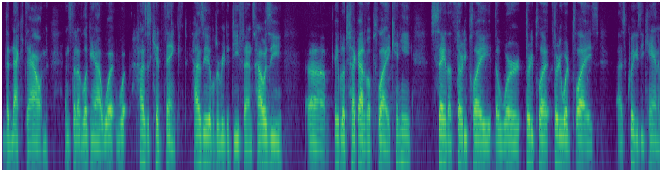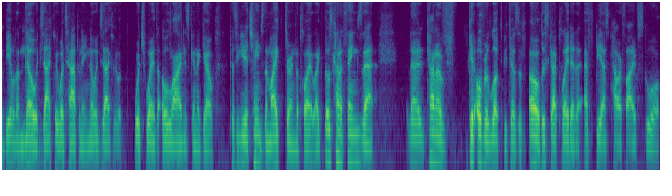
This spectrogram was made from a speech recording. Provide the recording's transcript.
the neck down instead of looking at what what how does this kid think? How is he able to read a defense? How is he uh, able to check out of a play? Can he say the 30 play the word 30 play 30 word plays as quick as he can and be able to know exactly what's happening, know exactly what, which way the O line is going to go. Does he need to change the mic during the play? Like those kind of things that that kind of get overlooked because of oh, this guy played at an FBS Power Five school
